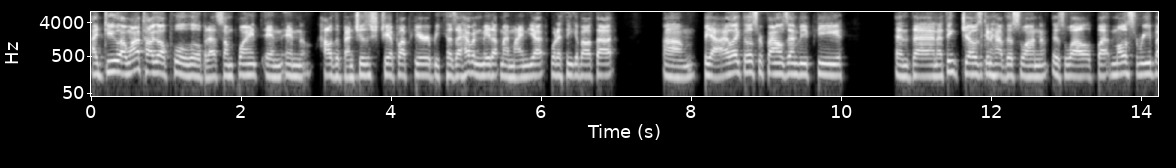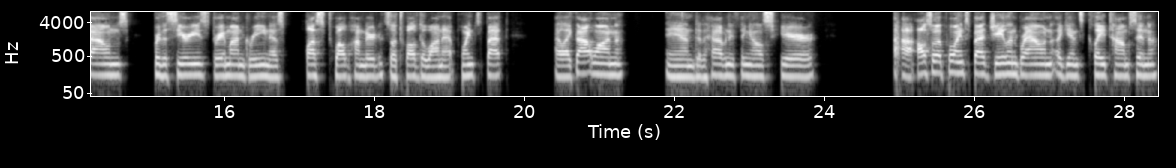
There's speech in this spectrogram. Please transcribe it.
I do I want to talk about Poole a little bit at some point and and how the benches shape up here because I haven't made up my mind yet what I think about that. Um, but yeah, I like those for finals MVP. And then I think Joe's gonna have this one as well. But most rebounds for the series, Draymond Green is plus twelve hundred, so twelve to one at PointsBet. I like that one. And did I have anything else here? Uh, also at points bet, Jaylen Brown against Klay Thompson,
